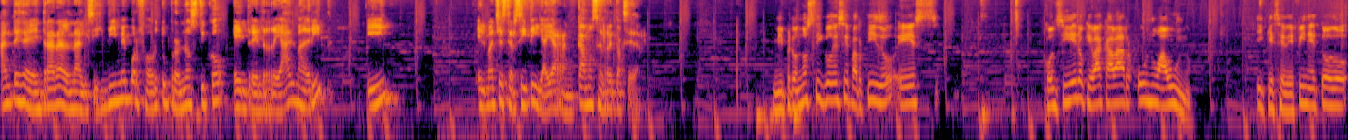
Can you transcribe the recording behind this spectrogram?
antes de entrar al análisis, dime por favor tu pronóstico entre el Real Madrid y el Manchester City y ahí arrancamos el reto a acceder. Mi pronóstico de ese partido es, considero que va a acabar uno a uno y que se define todo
